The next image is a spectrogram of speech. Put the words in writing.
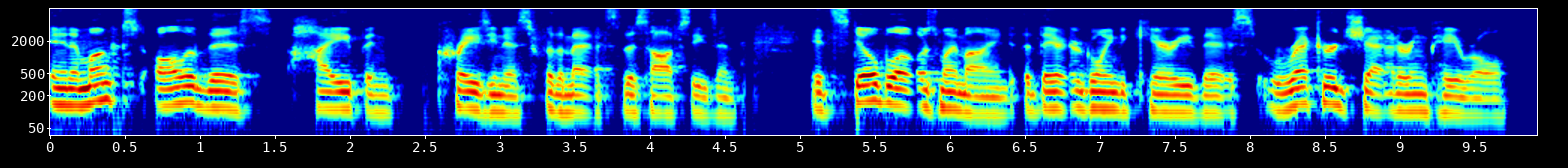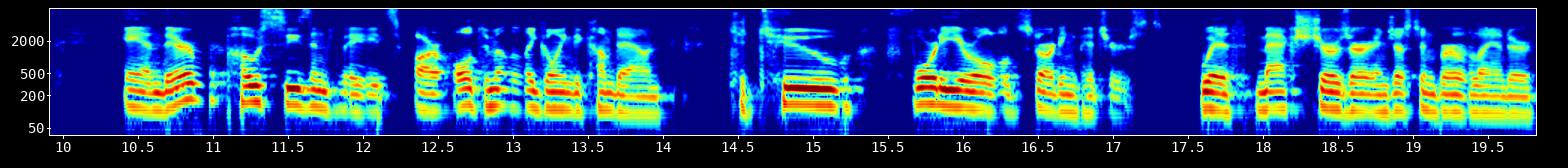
and amongst all of this hype and craziness for the Mets this offseason, it still blows my mind that they're going to carry this record shattering payroll and their postseason fates are ultimately going to come down to two 40 year old starting pitchers with Max Scherzer and Justin Verlander.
